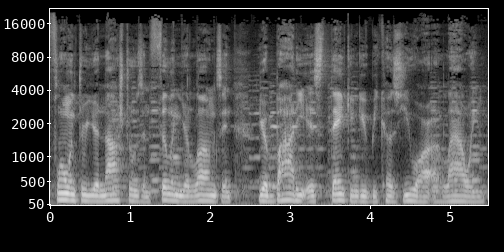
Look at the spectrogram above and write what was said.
flowing through your nostrils and filling your lungs and your body is thanking you because you are allowing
